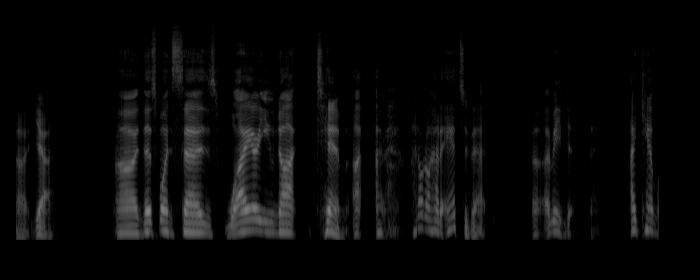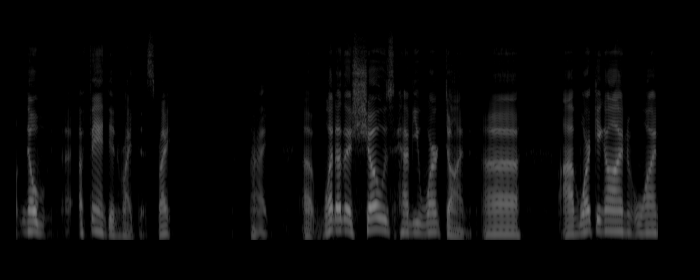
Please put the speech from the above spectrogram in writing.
uh, yeah. Uh, this one says, "Why are you not Tim?" I I, I don't know how to answer that. Uh, I mean, I can't. No, a- fan didn't write this, right? All right. Uh, what other shows have you worked on? I'm working on one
